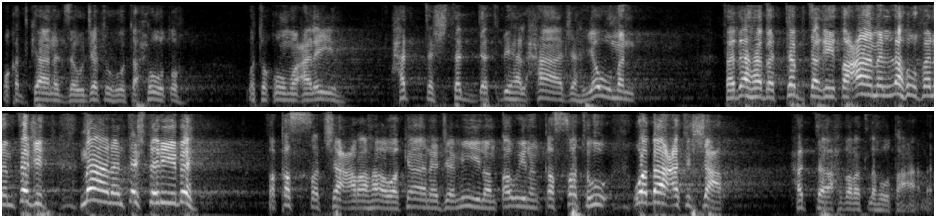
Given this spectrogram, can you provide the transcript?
وقد كانت زوجته تحوطه وتقوم عليه حتى اشتدت بها الحاجة يوما فذهبت تبتغي طعاما له فلم تجد مالا تشتري به. فقصت شعرها وكان جميلا طويلا قصته وباعت الشعر حتى أحضرت له طعاما.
